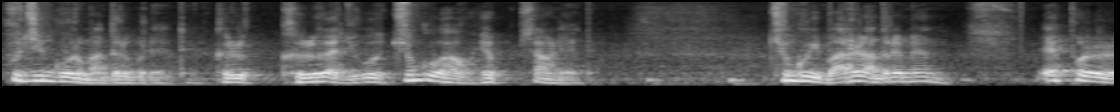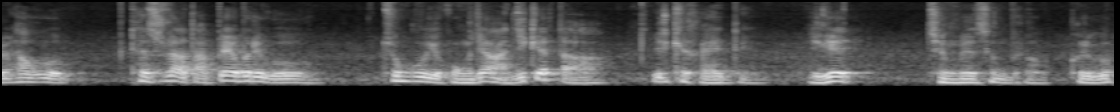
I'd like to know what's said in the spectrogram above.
후진국으로 만들어버려야 돼. 그걸, 그걸 가지고 중국하고 협상을 해야 돼. 중국이 말을 안 들으면 애플하고 테슬라 다 빼버리고 중국이 공장 안 짓겠다. 이렇게 가야 돼요. 이게 정면 승부라고. 그리고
